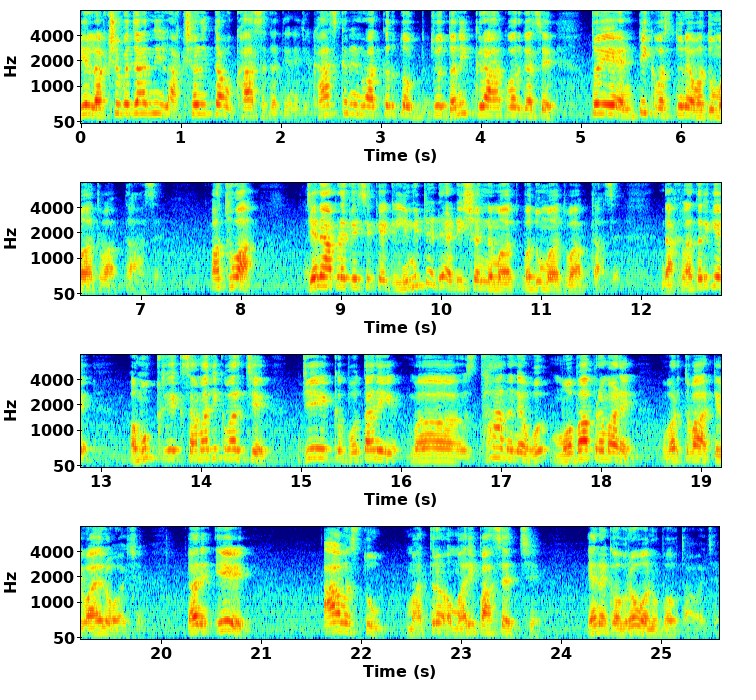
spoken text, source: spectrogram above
એ લક્ષ્ય બજારની લાક્ષણિકતાઓ ખાસ અગત્યની છે. ખાસ કરીને વાત કરું તો જો ધનિક ગ્રાહક વર્ગ હશે, તો એ એન્ટિક વસ્તુને વધુ મહત્ત્વ આપતા હશે. અથવા જેને આપણે કહી શકીએ કે લિમિટેડ એડિશનને વધુ મહત્ત્વ આપતા હશે. દાખલા તરીકે, અમુક એક સામાજિક વર્ગ છે, જે એક પોતાની સ્થાન અને મોભા પ્રમાણે વર્તવા ટેવાયેલો હોય છે. અને એ આ વસ્તુ માત્ર અમારી પાસે જ છે. એને ગૌરવ અનુભવતા હોય છે.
